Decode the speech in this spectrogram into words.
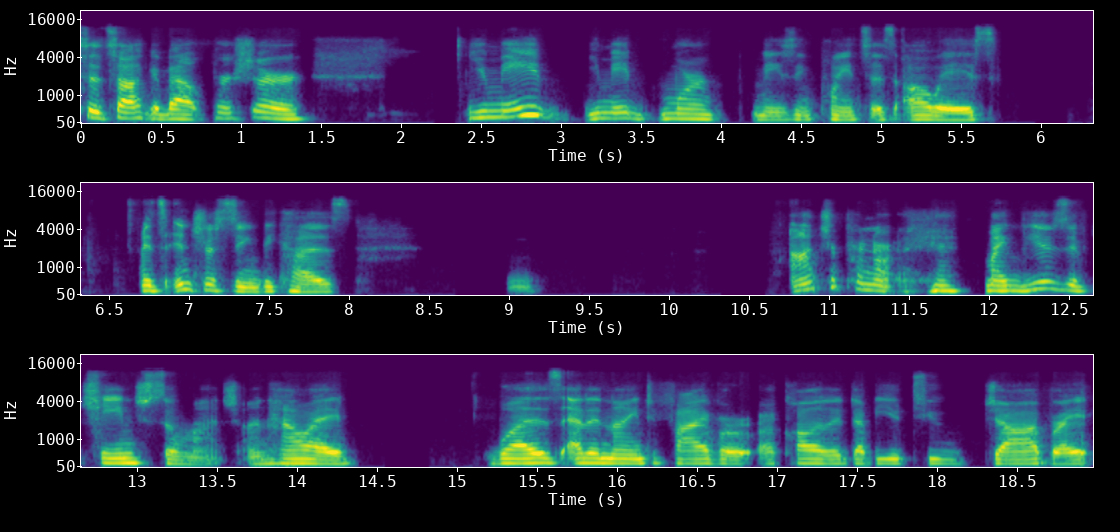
to talk about for sure. You made you made more amazing points as always. It's interesting because entrepreneur my views have changed so much on how I was at a nine to five or, or call it a W 2 job, right?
